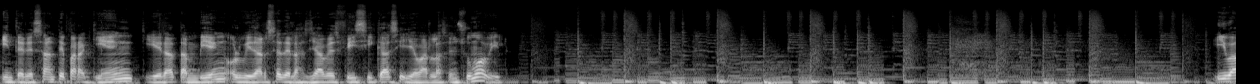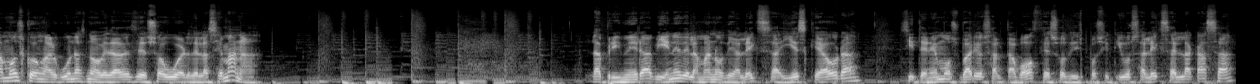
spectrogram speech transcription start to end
Interesante para quien quiera también olvidarse de las llaves físicas y llevarlas en su móvil. Y vamos con algunas novedades de software de la semana. La primera viene de la mano de Alexa y es que ahora si tenemos varios altavoces o dispositivos Alexa en la casa,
